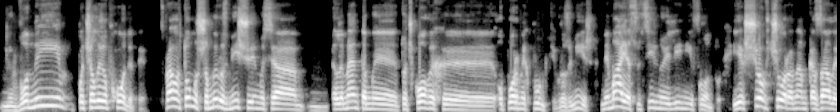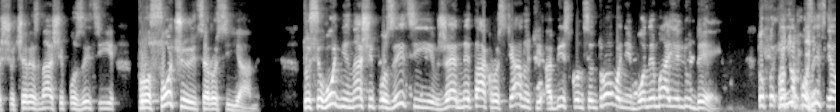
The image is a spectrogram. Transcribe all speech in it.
Вони почали обходити. Справа в тому, що ми розміщуємося елементами точкових е, опорних пунктів. Розумієш, немає суцільної лінії фронту. І якщо вчора нам казали, що через наші позиції просочуються росіяни, то сьогодні наші позиції вже не так розтягнуті, а більш сконцентровані, бо немає людей. Тобто і їх позиція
